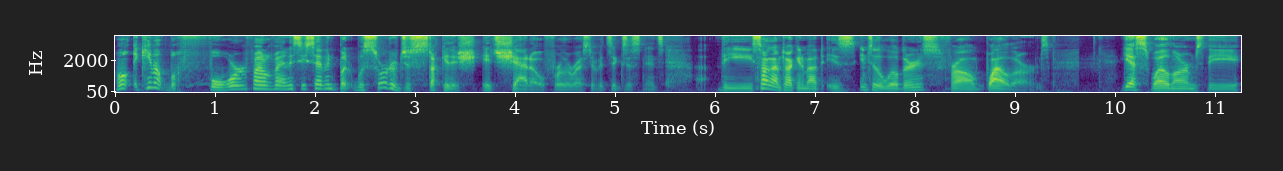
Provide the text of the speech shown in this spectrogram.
Well, it came out before Final Fantasy VII, but was sort of just stuck in its, shadow for the rest of its existence. Uh, the song I'm talking about is Into the Wilderness from Wild Arms. Yes, Wild Arms, the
